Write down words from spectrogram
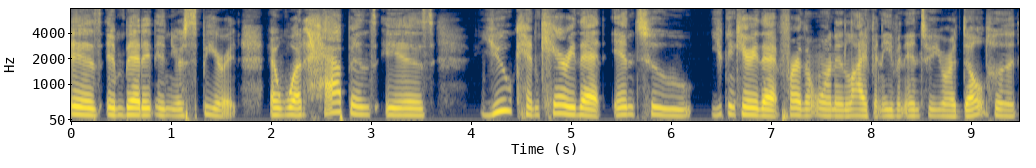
is embedded in your spirit. And what happens is you can carry that into you can carry that further on in life and even into your adulthood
